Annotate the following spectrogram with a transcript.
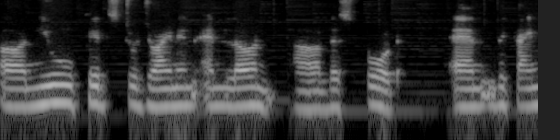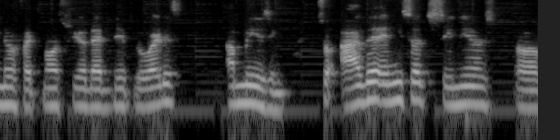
uh, new kids to join in and learn uh, the sport, and the kind of atmosphere that they provide is amazing. So, are there any such seniors uh,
